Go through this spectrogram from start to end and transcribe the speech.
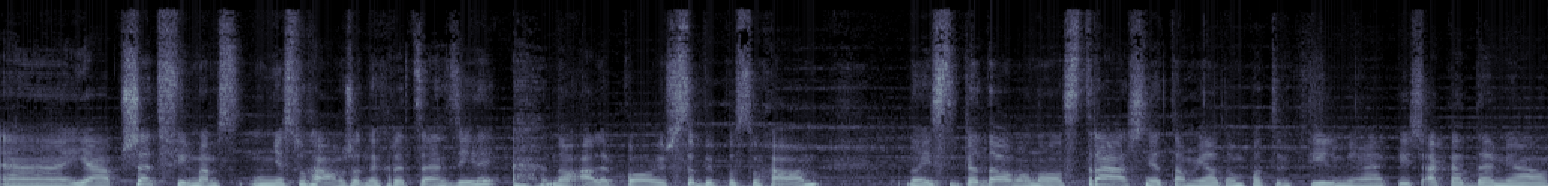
E, ja przed filmem nie słuchałam żadnych recenzji, no ale po już sobie posłuchałam. No i wiadomo, no strasznie tam jadą po tym filmie, jakieś Akademia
